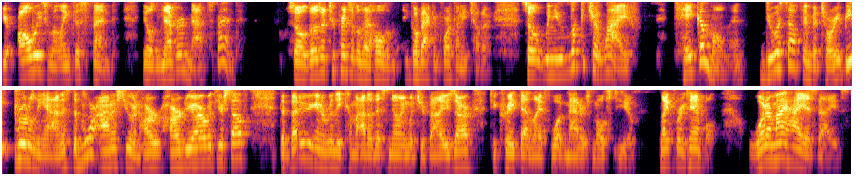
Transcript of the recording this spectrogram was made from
You're always willing to spend. You'll never not spend. So those are two principles that hold go back and forth on each other. So when you look at your life, take a moment, do a self inventory, be brutally honest. The more honest you and hard, hard you are with yourself, the better you're going to really come out of this knowing what your values are to create that life what matters most to you. Like for example, what are my highest values?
